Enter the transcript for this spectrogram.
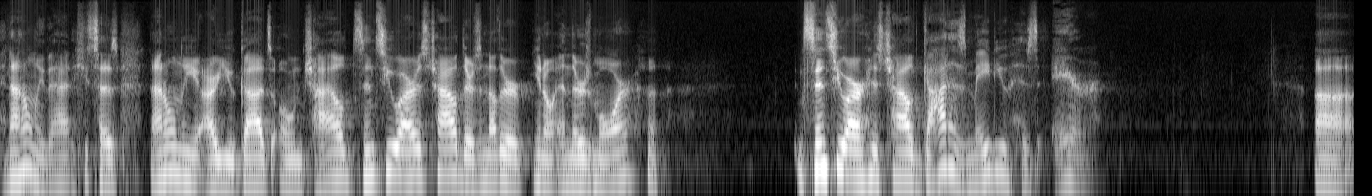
And not only that, he says, not only are you God's own child, since you are his child, there's another, you know, and there's more. and since you are his child, God has made you his heir. Uh,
